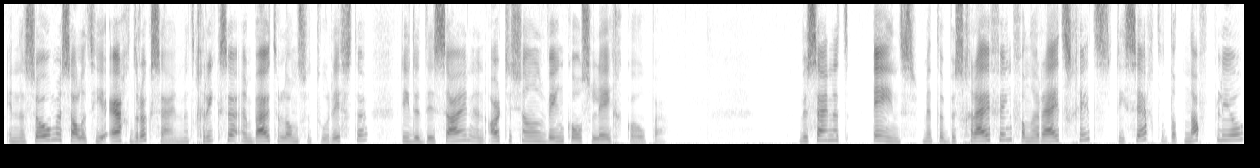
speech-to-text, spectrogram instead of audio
In de zomer zal het hier erg druk zijn met Griekse en buitenlandse toeristen die de design- en artisan winkels leegkopen. We zijn het eens met de beschrijving van een reisgids die zegt dat Nafplio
